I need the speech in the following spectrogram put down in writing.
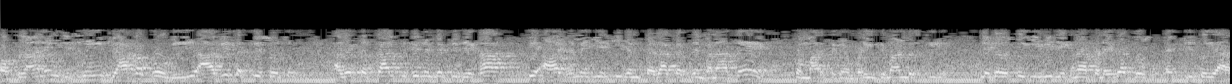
और प्लानिंग जितनी व्यापक होगी, आगे तक की सोचो। अगर तत्काल किसी ने व्यक्ति देखा कि आज हमें ये चीज़ हम पैदा करते हैं, बनाते हैं तो मार्केट में बड़ी डिमांड उसकी है। लेकिन उसको ये भी देखना पड़ेगा दोस्त फैक्ट्री तो यार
